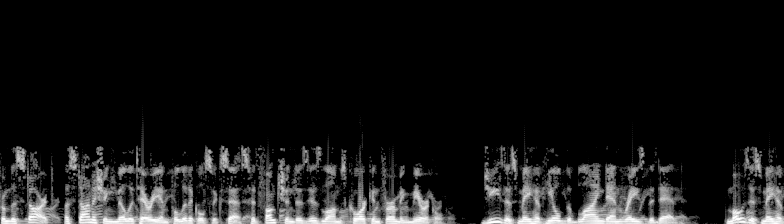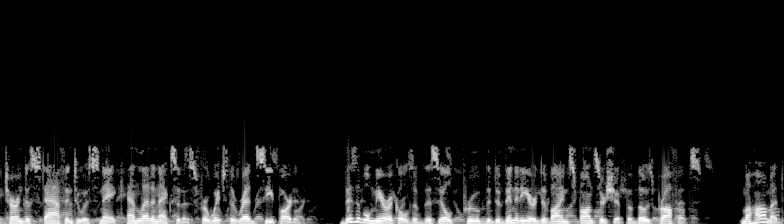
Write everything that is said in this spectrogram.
From the start, astonishing military and political success had functioned as Islam's core confirming miracle. Jesus may have healed the blind and raised the dead. Moses may have turned a staff into a snake and led an exodus for which the Red Sea parted. Visible miracles of this ilk prove the divinity or divine sponsorship of those prophets. Muhammad,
